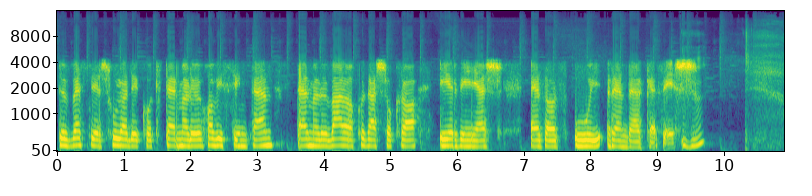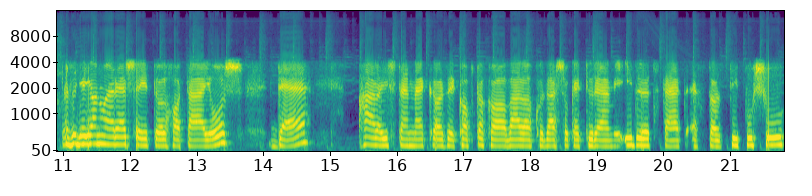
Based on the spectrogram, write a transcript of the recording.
több veszélyes hulladékot termelő havi szinten termelő vállalkozásokra érvényes ez az új rendelkezés. Uh-huh. Ez ugye január 1-től hatályos, de hála Istennek azért kaptak a vállalkozások egy türelmi időt, tehát ezt a típusú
